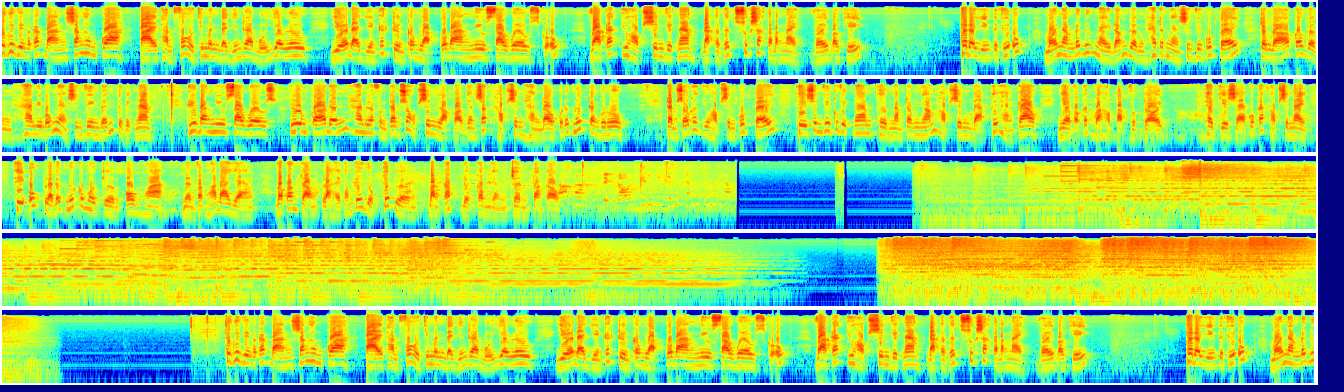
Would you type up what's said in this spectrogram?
Thưa quý vị và các bạn, sáng hôm qua tại thành phố Hồ Chí Minh đã diễn ra buổi giao lưu giữa đại diện các trường công lập của bang New South Wales của Úc và các du học sinh Việt Nam đạt thành tích xuất sắc tại bang này với báo chí. Theo đại diện từ phía Úc, mỗi năm đất nước này đón gần 200.000 sinh viên quốc tế, trong đó có gần 24.000 sinh viên đến từ Việt Nam. Riêng bang New South Wales luôn có đến 25% số học sinh lọt vào danh sách học sinh hàng đầu của đất nước kangaroo. Trong số các du học sinh quốc tế thì sinh viên của Việt Nam thường nằm trong nhóm học sinh đạt thứ hạng cao nhờ vào kết quả học tập vượt trội. Theo chia sẻ của các học sinh này thì Úc là đất nước có môi trường ôn hòa, nền văn hóa đa dạng và quan trọng là hệ thống giáo dục chất lượng bằng cấp được công nhận trên toàn cầu. tuyệt đối 99 Thưa quý vị và các bạn, sáng hôm qua tại thành phố Hồ Chí Minh đã diễn ra buổi giao lưu giữa đại diện các trường công lập của bang New South Wales của Úc và các du học sinh Việt Nam đạt thành tích xuất sắc tại bang này với báo chí. Theo đại diện từ phía Úc, mỗi năm đất nước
